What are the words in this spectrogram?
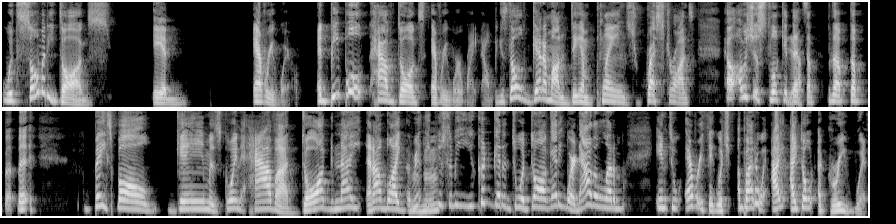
with so many dogs in everywhere, and people have dogs everywhere right now because they'll get them on damn planes, restaurants. Hell, I was just looking Yes. at the the, the the baseball game is going to have a dog night, and I'm like, really? Mhm. It used to be you couldn't get into a dog anywhere. Now they'll let them into everything. Which, uh, by the way, I I don't agree with.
